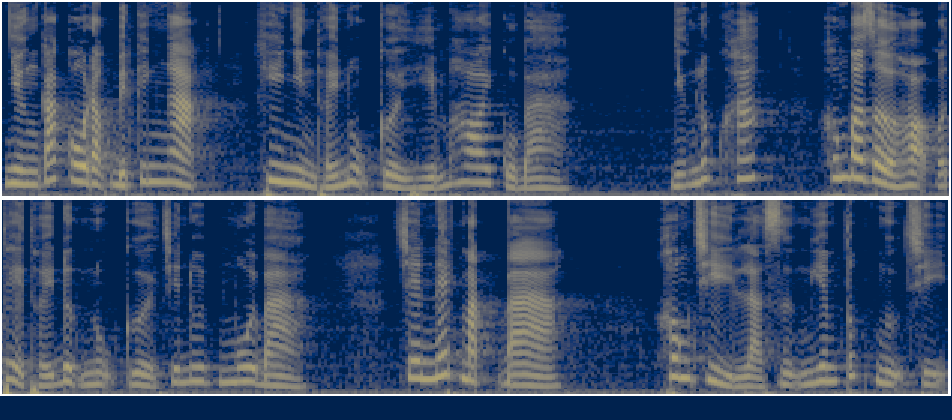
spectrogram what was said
Nhưng các cô đặc biệt kinh ngạc khi nhìn thấy nụ cười hiếm hoi của bà. Những lúc khác, không bao giờ họ có thể thấy được nụ cười trên đôi môi bà. Trên nét mặt bà không chỉ là sự nghiêm túc ngự trị,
